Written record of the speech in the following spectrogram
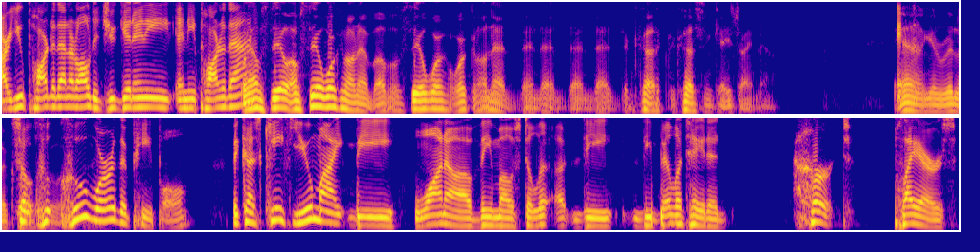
are you part of that at all? Did you get any any part of that? Well, I'm still I'm still working on that, Bubba. I'm still working working on that that that that, that the concu- concussion case right now. And I'm getting really close. So who, who were the people? Because Keith, you might be one of the most deli- uh, de- debilitated, hurt players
